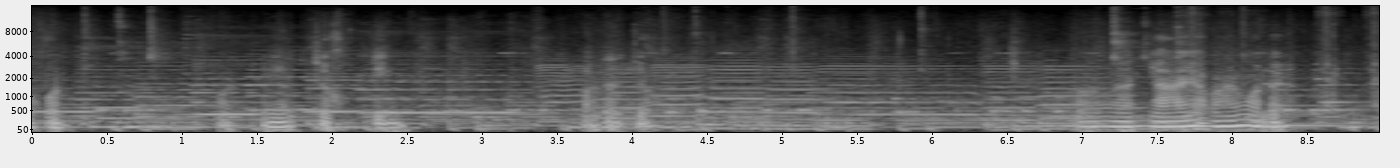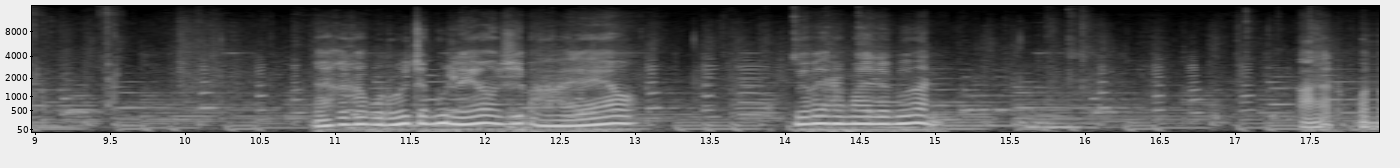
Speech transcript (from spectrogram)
ทุกคนวันนี้เจอของจริงเราจะเจอางานย้ายเอามาหมดเลยนะคือข้างบนเฮ้ยจะมืดแล้วชิบหายแล้วเพื่อนไม่ทำอะไรเลยเพื่อนตายแล้วทุกคน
